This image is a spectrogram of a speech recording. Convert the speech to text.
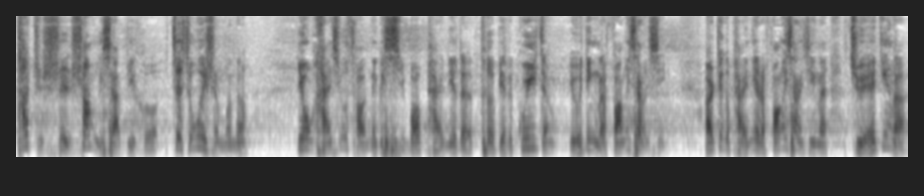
它只是上下闭合，这是为什么呢？因为含羞草那个细胞排列的特别的规整，有一定的方向性，而这个排列的方向性呢，决定了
